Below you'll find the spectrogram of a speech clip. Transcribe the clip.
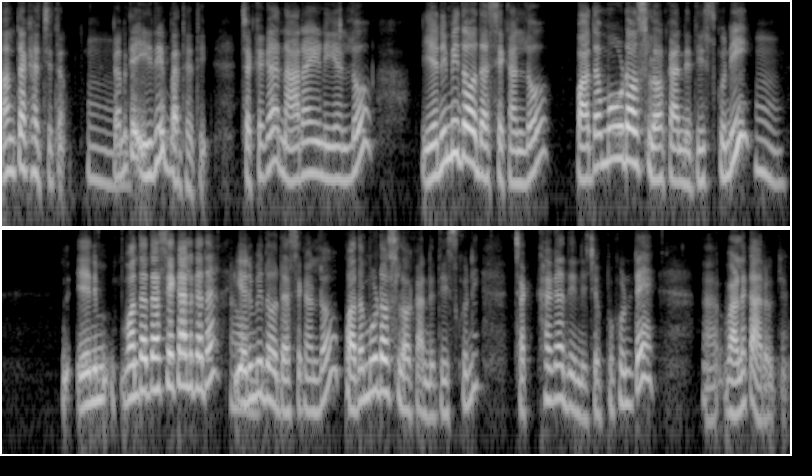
అంత ఖచ్చితం. కనుక ఇదే పద్ధతి. చక్కగా నారాయణీయంలో ఎనిమిదో దశకంలో పదమూడో శ్లోకాన్ని తీసుకుని. ఎనిమి వంద దశకాలు కదా. ఎనిమిదో దశకంలో పదమూడో శ్లోకాన్ని తీసుకుని చక్కగా దీన్ని చెప్పుకుంటే వాళ్ళకి ఆరోగ్యం.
